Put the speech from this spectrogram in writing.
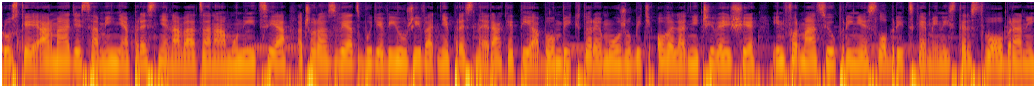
Ruskej armáde sa míňa presne navádzaná munícia a čoraz viac bude využívať nepresné rakety a bomby, ktoré môžu byť oveľa ničivejšie. Informáciu prinieslo britské ministerstvo obrany.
